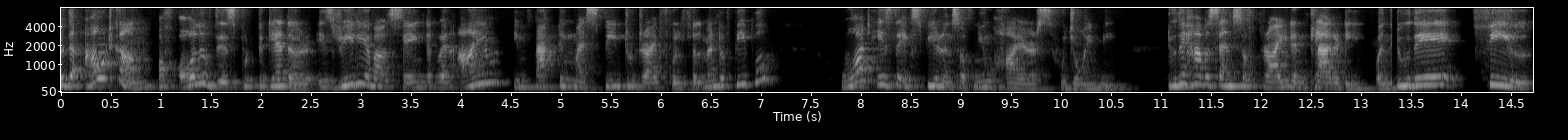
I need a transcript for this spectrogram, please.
but the outcome of all of this put together is really about saying that when I am impacting my speed to drive fulfillment of people, what is the experience of new hires who join me? Do they have a sense of pride and clarity? When do they feel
